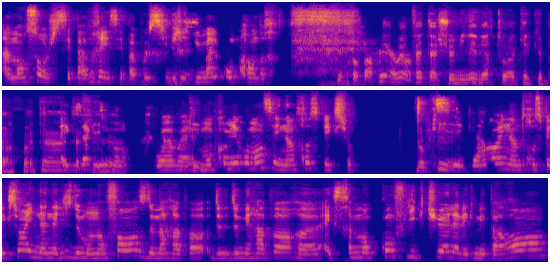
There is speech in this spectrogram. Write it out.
un mensonge. C'est pas vrai c'est pas possible. J'ai du mal à comprendre. C'est trop parfait. Ah ouais en fait t'as cheminé vers toi quelque part quoi. Exactement. ouais ouais. mon premier roman c'est une introspection c'est clairement une introspection et une analyse de mon enfance, de, ma rapport, de, mes rapports euh, extrêmement conflictuels avec mes parents.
